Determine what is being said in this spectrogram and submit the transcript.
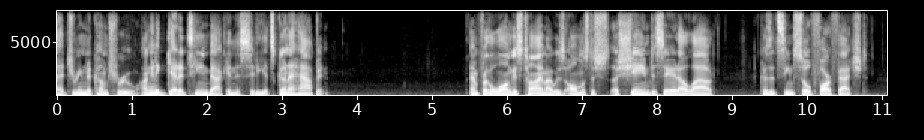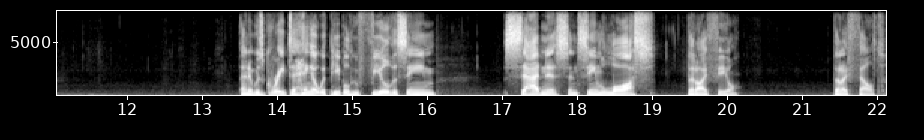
that dream to come true. I'm going to get a team back in the city. It's going to happen. And for the longest time, I was almost ashamed to say it out loud because it seemed so far fetched. And it was great to hang out with people who feel the same sadness and same loss that I feel, that I felt,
